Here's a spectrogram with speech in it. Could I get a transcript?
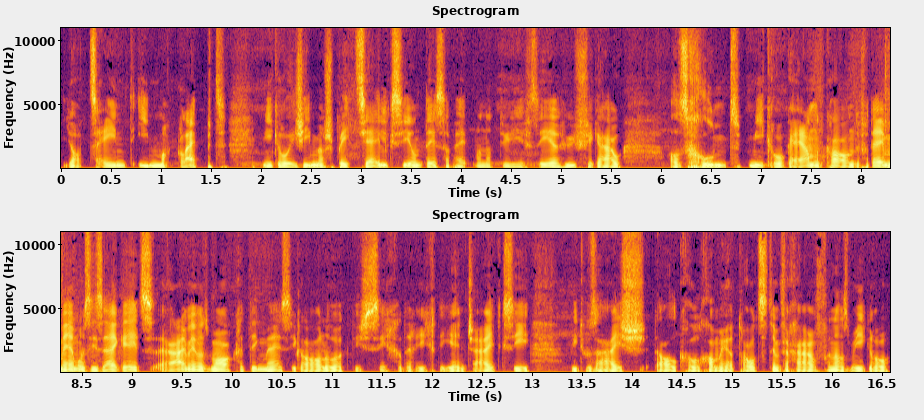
Jahrzehnten immer gelebt. Migro ist immer speziell gewesen und deshalb hat man natürlich sehr häufig auch als Kunde Mikro gern gehabt. Und von dem her muss ich sagen, jetzt rein, wenn man es marketingmäßig anschaut, ist sicher der richtige Entscheid gewesen. Wie du sagst, den Alkohol kann man ja trotzdem verkaufen als Mikro.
